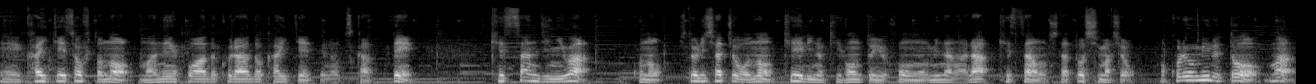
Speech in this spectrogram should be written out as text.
え、会計ソフトのマネーフォワードクラウド会計っていうのを使って決算時にはこの一人社長の経理の基本という本を見ながら決算をしたとしましょう。これを見ると、ま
